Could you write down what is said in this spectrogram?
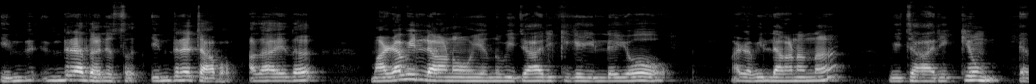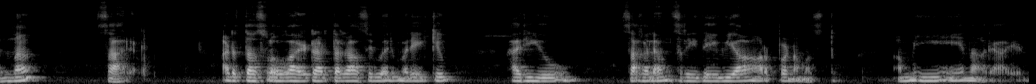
ഇന്ദ്രധനുസ് ഇന്ദ്രചാപം അതായത് മഴവില്ലാണോ എന്ന് വിചാരിക്കുകയില്ലയോ? മഴവില്ലാണെന്ന് വിചാരിക്കും എന്ന് സാരം. അടുത്ത ശ്ലോകമായിട്ട് അടുത്ത ക്ലാസ്സിൽ വരും. ഹരിയോം സകലം ശ്രീദേവ്യാർപ്പണമസ്തു അമ്മേ നാരായണ.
